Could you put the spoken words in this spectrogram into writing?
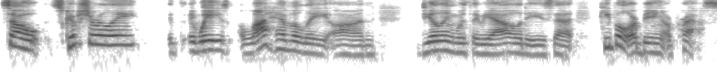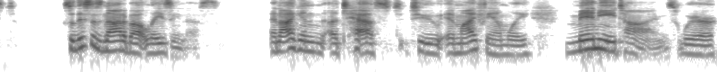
So scripturally, it, it weighs a lot heavily on dealing with the realities that people are being oppressed. So this is not about laziness. And I can attest to in my family many times where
